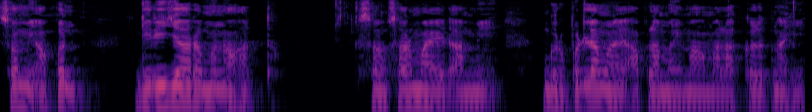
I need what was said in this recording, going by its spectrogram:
स्वामी आपण गिरिजा रमण आहात. संसार मायेत आम्ही गुरपटल्यामुळे आपला महिमा आम्हाला कळत नाही.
